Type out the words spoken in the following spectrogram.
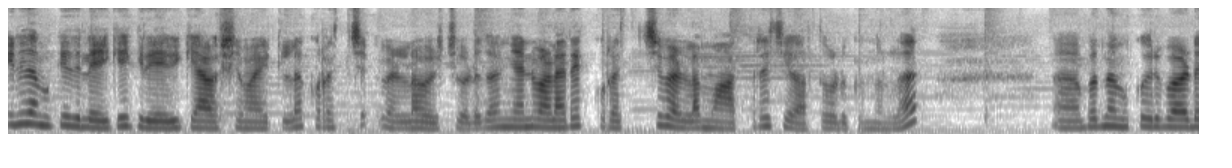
ഇനി നമുക്കിതിലേക്ക് ഗ്രേവിക്ക് ആവശ്യമായിട്ടുള്ള കുറച്ച് വെള്ളം ഒഴിച്ചു കൊടുക്കാം. ഞാൻ വളരെ കുറച്ച് വെള്ളം മാത്രമേ ചേർത്ത് കൊടുക്കുന്നുള്ളൂ. അപ്പം നമുക്ക് ഒരുപാട്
